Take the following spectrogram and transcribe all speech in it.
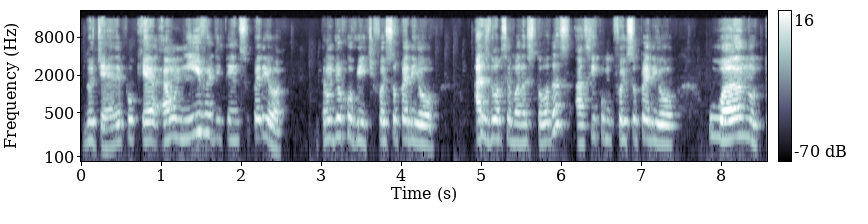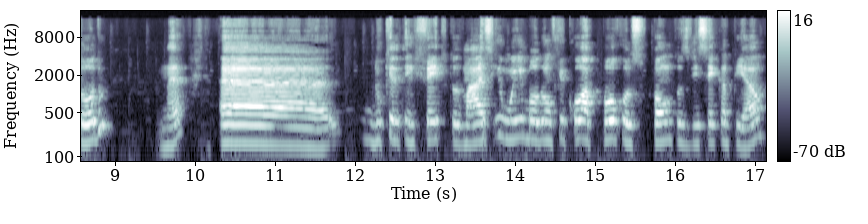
do Jerry, porque é um nível de tênis superior. Então o Djokovic foi superior as duas semanas todas, assim como foi superior o ano todo, né? Uh, do que ele tem feito e tudo mais. E o Wimbledon ficou a poucos pontos de ser campeão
